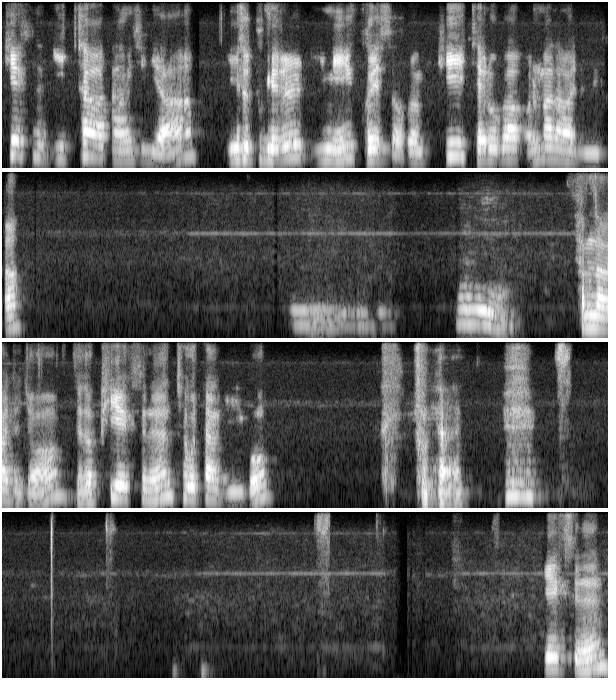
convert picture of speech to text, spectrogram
PX는 2차 방식이야. 인수 두 개를 이미 구했어. 그럼 P0가 얼마 나와야 됩니까? 음, 3이요. 3 나와야 되죠. 그래서 PX는 최고창 2고, 뭐야, px는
